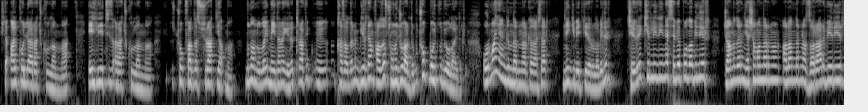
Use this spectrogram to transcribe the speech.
İşte alkollü araç kullanma, ehliyetsiz araç kullanma, çok fazla sürat yapma. Bundan dolayı meydana gelir. Trafik e, kazalarının birden fazla sonucu vardır. Bu çok boyutlu bir olaydır. Orman yangınlarının arkadaşlar ne gibi etkiler olabilir? Çevre kirliliğine sebep olabilir. Canlıların yaşam alanlarına, zarar verir.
